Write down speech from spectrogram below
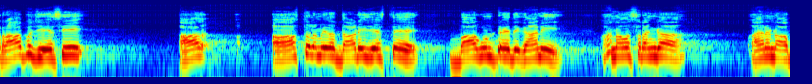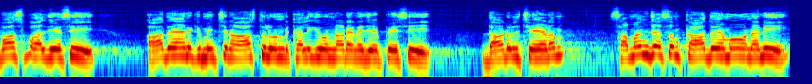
ట్రాప్ చేసి ఆ ఆ ఆస్తుల మీద దాడి చేస్తే బాగుంటేది కానీ అనవసరంగా ఆయనను అబాసుపాలు చేసి ఆదాయానికి మించిన ఆస్తులు కలిగి ఉన్నాడని చెప్పేసి దాడులు చేయడం సమంజసం కాదేమోనని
